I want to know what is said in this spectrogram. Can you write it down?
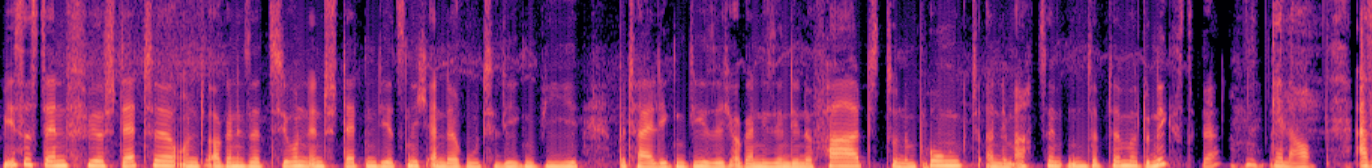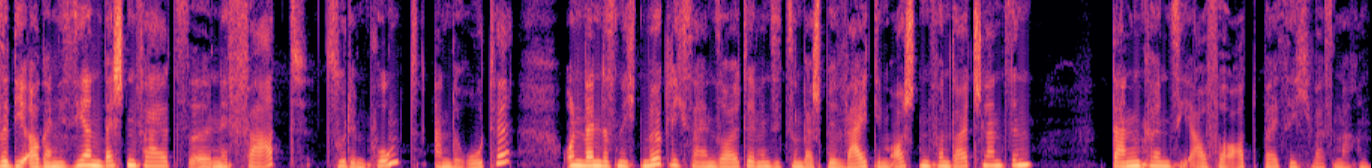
Wie ist es denn für Städte und Organisationen in Städten, die jetzt nicht an der Route liegen? Wie beteiligen die sich? Organisieren die eine Fahrt zu einem Punkt an dem 18. September? Du nickst, ja? Genau. Also die organisieren bestenfalls äh, eine Fahrt zu dem Punkt an der Route. Und wenn das nicht möglich sein sollte, wenn sie zum Beispiel weit im Osten von Deutschland sind, dann können Sie auch vor Ort bei sich was machen.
